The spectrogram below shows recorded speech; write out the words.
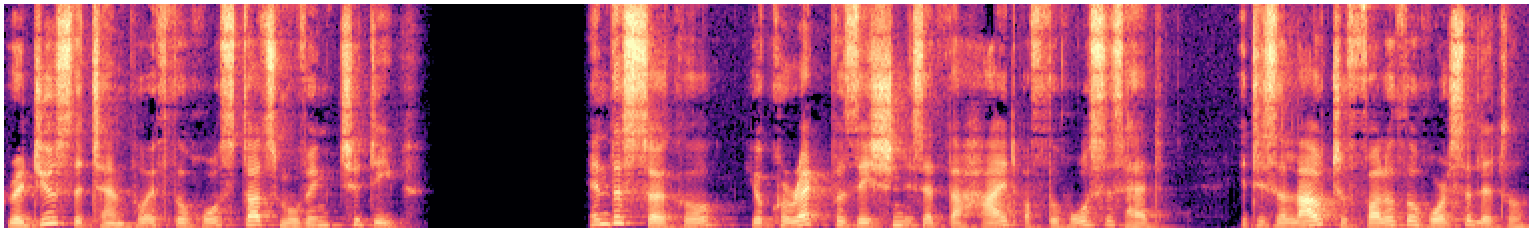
Reduce the tempo if the horse starts moving too deep. In the circle, your correct position is at the height of the horse's head. It is allowed to follow the horse a little.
